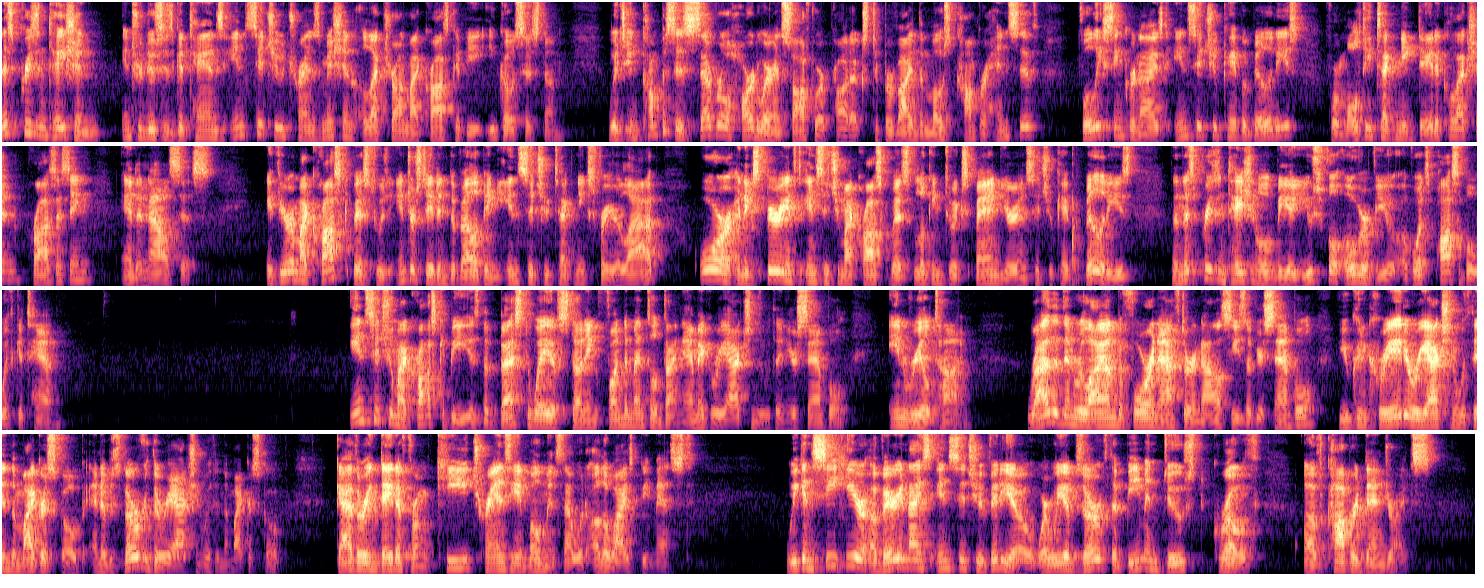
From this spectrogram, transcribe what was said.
This presentation introduces Gatan's in situ transmission electron microscopy ecosystem, which encompasses several hardware and software products to provide the most comprehensive, fully synchronized in situ capabilities for multi-technique data collection, processing, and analysis. If you're a microscopist who is interested in developing in situ techniques for your lab, or an experienced in situ microscopist looking to expand your in situ capabilities, then this presentation will be a useful overview of what's possible with Gatan. In situ microscopy is the best way of studying fundamental dynamic reactions within your sample in real time. Rather than rely on before and after analyses of your sample, you can create a reaction within the microscope and observe the reaction within the microscope, gathering data from key transient moments that would otherwise be missed. We can see here a very nice in situ video where we observe the beam-induced growth of copper dendrites.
